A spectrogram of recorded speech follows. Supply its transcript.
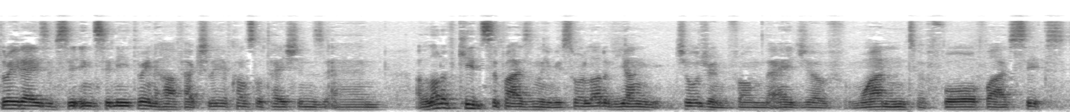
three days of in Sydney, three and a half actually, of consultations and a lot of kids surprisingly. We saw a lot of young children from the age of one to four, five, six.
